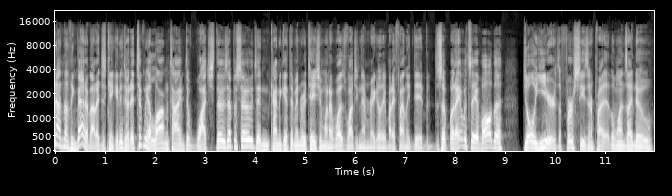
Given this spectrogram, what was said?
Not nothing bad about it. I just can't get into it. It took me a long time to watch those episodes and kind of get them in rotation when I was watching them regularly, but I finally did. But so what I would say of all the Joel years, the first season are probably the ones I know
